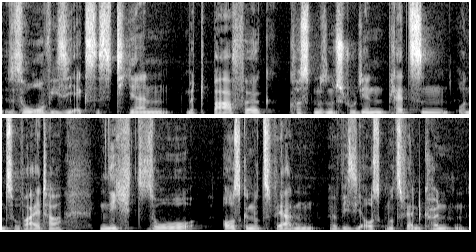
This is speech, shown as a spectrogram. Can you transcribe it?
so wie sie existieren, mit BAföG, kostenlosen Studienplätzen und so weiter, nicht so ausgenutzt werden, äh, wie sie ausgenutzt werden könnten.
